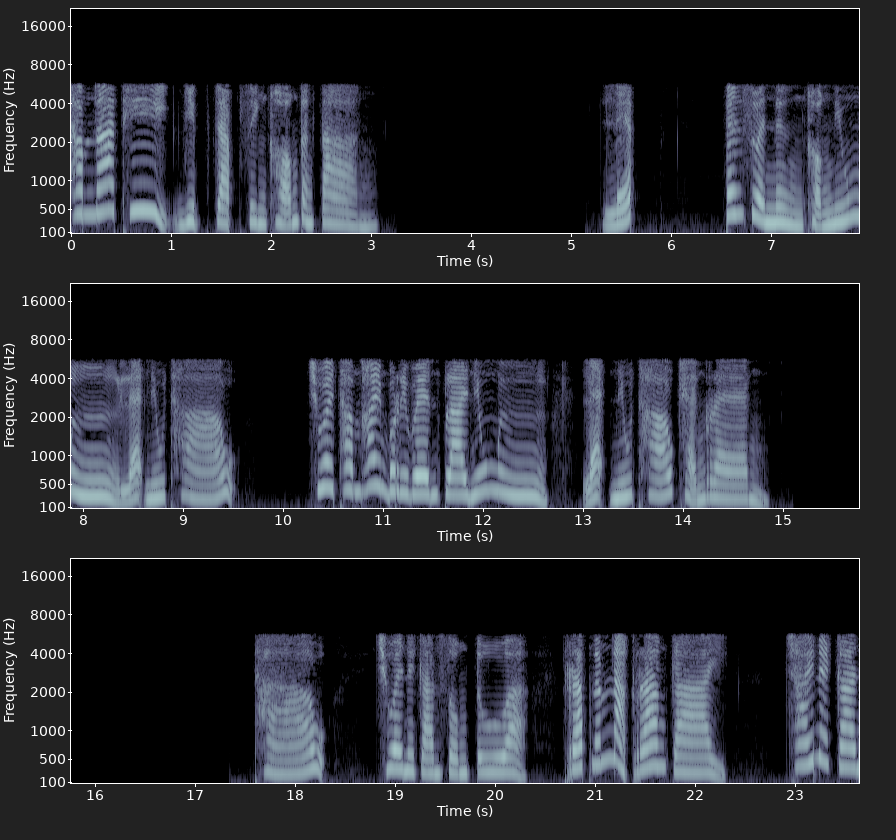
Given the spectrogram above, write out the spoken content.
ทำหน้าที่หยิบจับสิ่งของต่างๆ เล็บ เป็นส่วนหนึ่งของนิ้วมือและนิ้วเท้า ช่วยทำให้บริเวณปลายนิ้วมือ และนิ้วเท้าแข็งแรง เท้า ช่วยในการทรงตัว รับน้ำหนักร่างกาย ใช้ในการ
